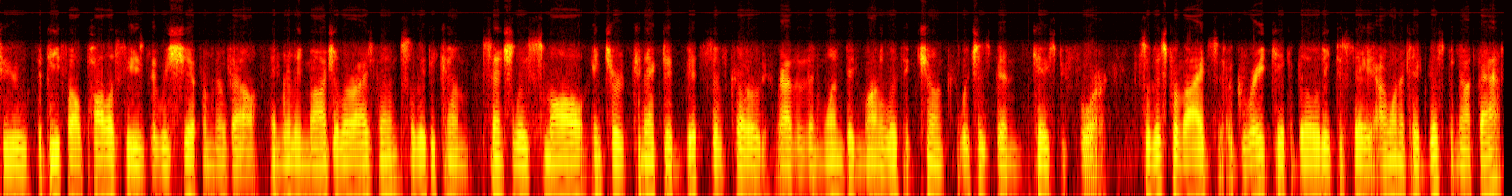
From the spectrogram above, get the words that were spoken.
to the default policies that we ship from Novell and really modularize them so they become essentially small interconnected bits of code rather than one big monolithic chunk, which has been the case before. So this provides a great capability to say, I want to take this but not that.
